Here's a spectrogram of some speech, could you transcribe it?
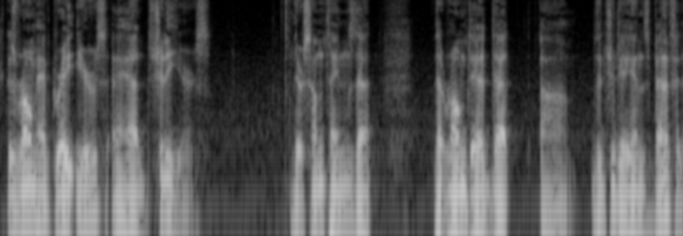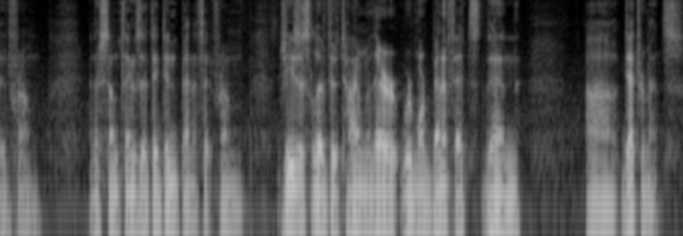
because Rome had great years and it had shitty years. There are some things that that Rome did that uh, the Judeans benefited from, and there's some things that they didn't benefit from. Jesus lived at a time when there were more benefits than uh, detriments.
